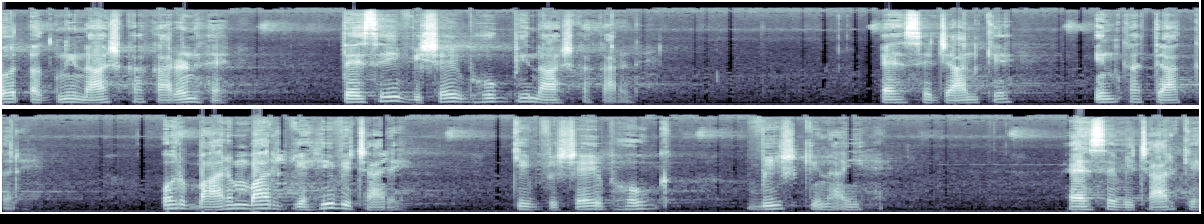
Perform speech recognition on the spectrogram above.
और अग्नि नाश का कारण है, तैसे ही विषय भोग भी नाश का कारण है। ऐसे जान के इनका त्याग करें और बारंबार यही विचारे कि विषय भोग विष की नाई है। ऐसे विचार के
